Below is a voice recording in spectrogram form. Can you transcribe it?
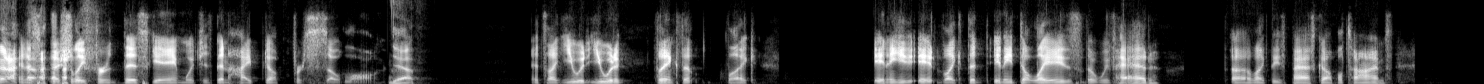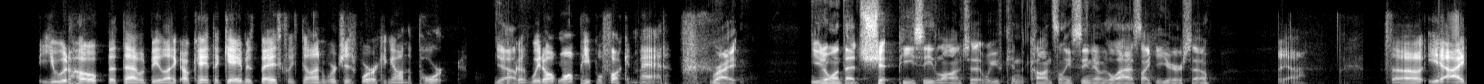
And especially for this game, which has been hyped up for so long. yeah. It's like you would you would think that like any it like the any delays that we've had, uh, like these past couple times, you would hope that that would be like okay, the game is basically done. We're just working on the port Yeah. because we don't want people fucking mad. Right. You don't want that shit PC launch that we've con- constantly seen over the last like year or so. yeah. So yeah, I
